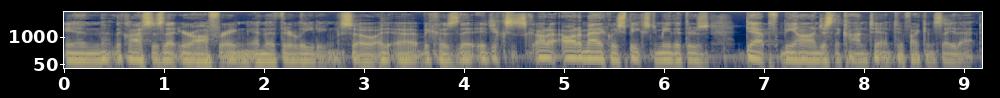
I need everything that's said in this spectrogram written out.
in the classes that you're offering and that they're leading. So, uh, because it just automatically speaks to me that there's depth beyond just the content, if I can say that.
